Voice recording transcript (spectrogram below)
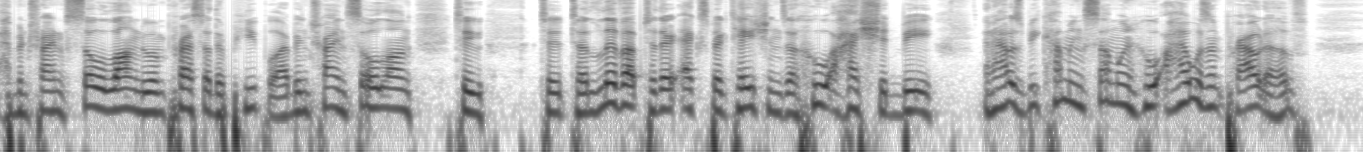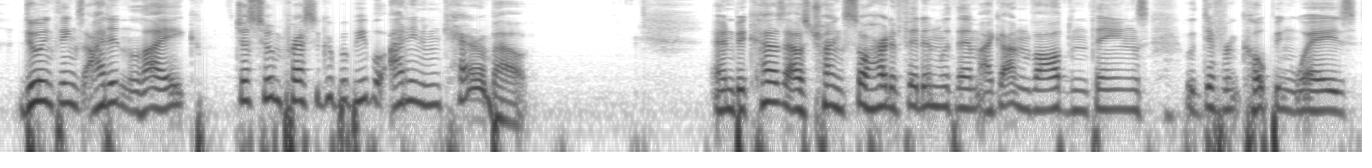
I've been trying so long to impress other people. I've been trying so long to to to live up to their expectations of who I should be, and I was becoming someone who I wasn't proud of, doing things I didn't like just to impress a group of people I didn't even care about. And because I was trying so hard to fit in with them, I got involved in things with different coping ways.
